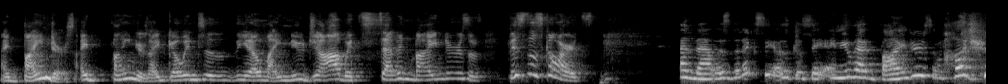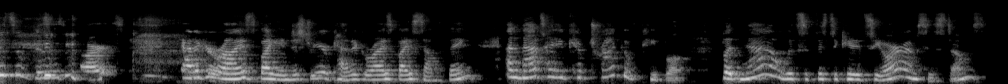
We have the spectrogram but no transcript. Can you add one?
I'd binders. I'd binders. I'd go into, you know, my new job with seven binders of business cards. And that was the next thing I was going to say. And you had binders of hundreds of business cards categorized by industry or categorized by something. And that's how you kept track of people. But now with sophisticated CRM systems,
